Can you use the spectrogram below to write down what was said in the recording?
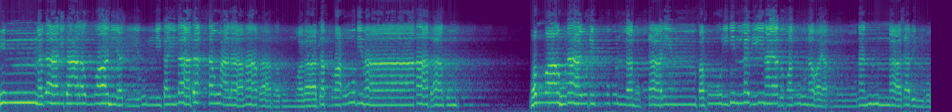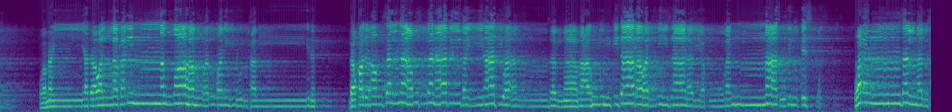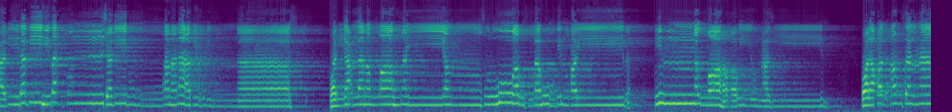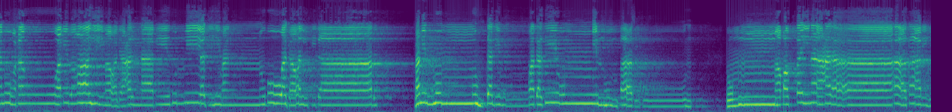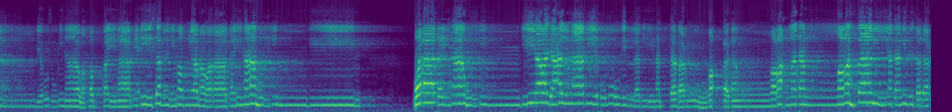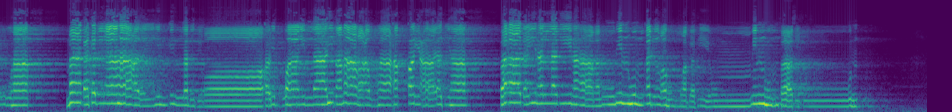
إن ذلك على الله يسير لكي لا تأسوا على ما فاتكم ولا تفرحوا بما آتاكم. والله لا يحب كل مختار فخور الذين يبخلون ويأمرون الناس بالبخل. ومن يتول فإن الله هو الغني الحميد. لقد أرسلنا رسلنا بالبينات وأنزلنا معهم الكتاب والميزان ليقوم الناس بالقسط. وأنزلنا الحديد فيه بأس شديد ومنافع للناس. وليعلم الله من ينصره ورسله بالغيب. إن الله قوي عزيز. ولقد أرسلنا نوحا وإبراهيم وجعلنا في ذريتهما النبوة والكتاب. فمنهم مهتد وكثير منهم فاسقون. ثم قفينا على آثارهم برسلنا وقفينا بعيسى ابن مريم وآتيناه الإنجيل. وآتيناه الإنجيل وجعلنا في قلوب الذين اتبعوه رأفة ورحمة ورهبانية ابتدعوها. ما كتبناها عليهم إلا ابتغاء رضوان الله فما رعوها حق رعايتها. فآتينا الذين آمنوا منهم أجرهم وكثير منهم فاسقون.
